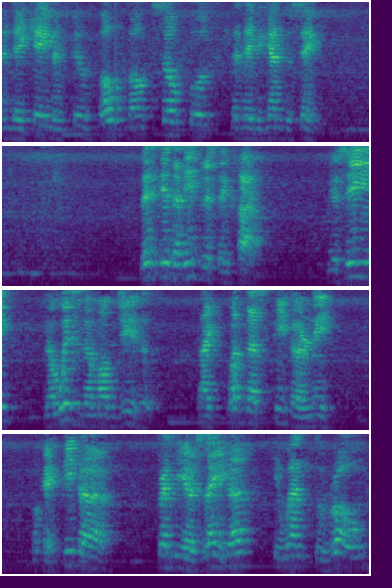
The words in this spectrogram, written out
and they came and filled both boats so full that they began to sing. This is an interesting fact. You see the wisdom of Jesus. Like, what does Peter need? Okay, Peter, 20 years later, he went to Rome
